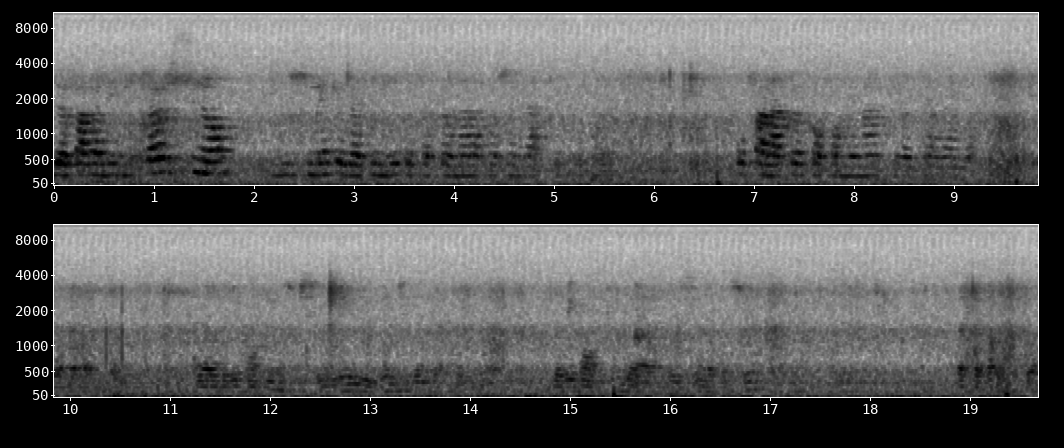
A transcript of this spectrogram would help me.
de faire un début de preuve. Sinon, je vous soumets que j'attendrai cette personne à la prochaine date pour, faire la preuve conformément à ce qui va faire la. Alors, vous avez compris, Vous avez compris la position de la poursuite Ça fait pas quoi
